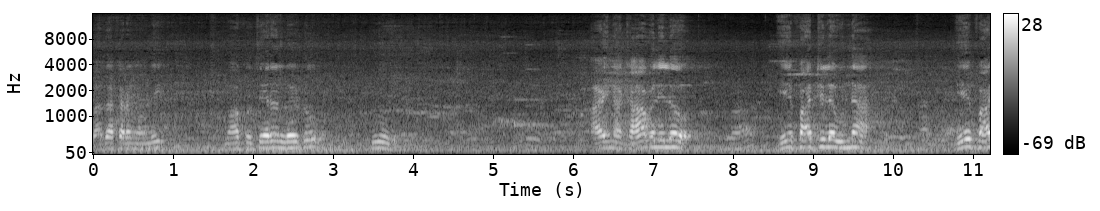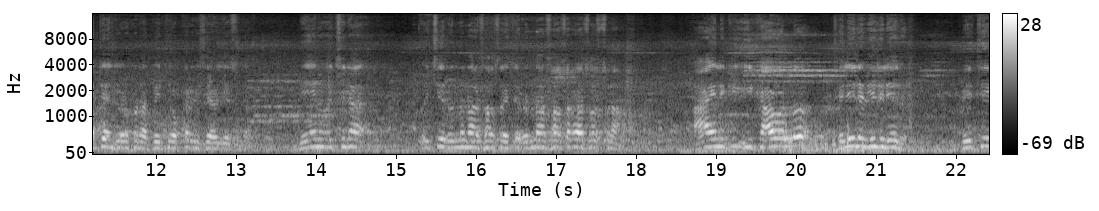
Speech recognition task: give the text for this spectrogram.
బాధాకరంగా ఉంది. మాకు తీరని లోటు ఆయన కావలిలో ఏ పార్టీలో ఉన్నా ఏ పార్టీ అని చూడకుండా ప్రతి ఒక్కరికి సేవ చేస్తున్నారు. నేను వచ్చిన వచ్చి రెండున్నర సంవత్సరాలు అయితే రెండున్నర సంవత్సరాలు చూస్తున్నాను ఆయనకి ఈ కావల్లో తెలియని వీధి లేదు. ప్రతి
